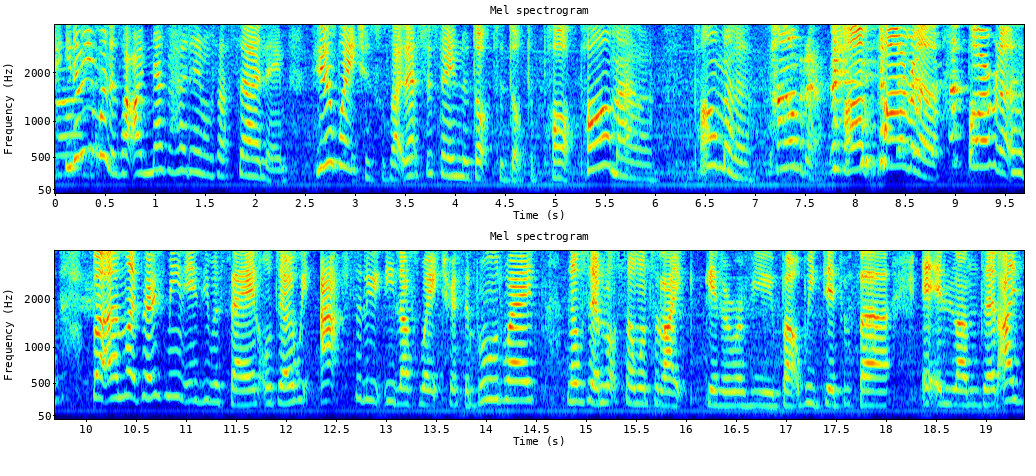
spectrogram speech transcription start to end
you know when you wonder, it's like, I've never heard anyone with that surname. Who Waitress was like, let's just name the doctor Dr. Pa Palmer. Palmer. Palmer. Palm Palmer. Palmer. But um, like both me and Izzy were saying, although we absolutely loved Waitress in Broadway, and obviously I'm not someone to like give a review, but we did prefer it in London. I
